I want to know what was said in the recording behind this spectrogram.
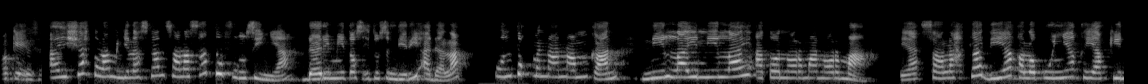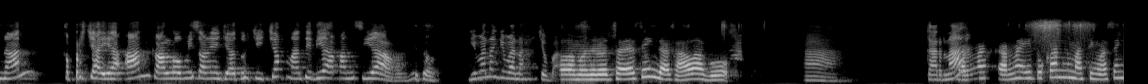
Oke, okay. Aisyah telah menjelaskan salah satu fungsinya dari mitos itu sendiri adalah untuk menanamkan nilai-nilai atau norma-norma. Ya, salahkah dia kalau punya keyakinan, kepercayaan kalau misalnya jatuh cicak nanti dia akan sial gitu. Gimana gimana? Coba. Kalau menurut saya sih nggak salah, Bu. Nah, karena karena karena itu kan masing-masing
